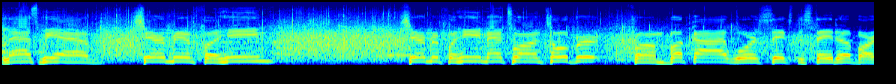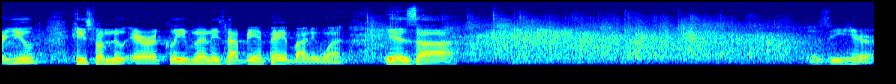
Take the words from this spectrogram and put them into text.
Last, we have Chairman Fahim. Chairman Fahim Antoine Tolbert from Buckeye, Ward 6, the state of our youth. He's from New Era, Cleveland. He's not being paid by anyone. Is, uh, is he here?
